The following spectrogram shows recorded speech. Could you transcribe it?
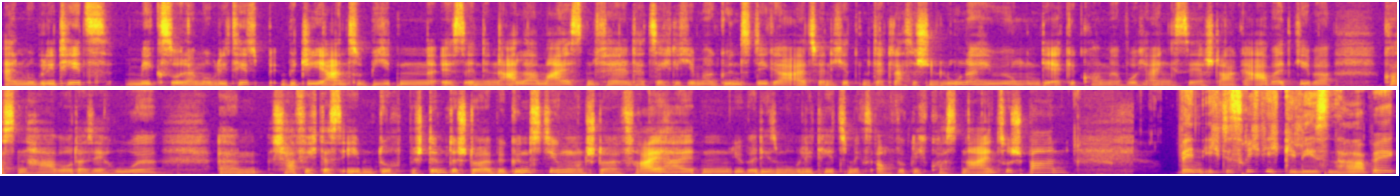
ein Mobilitätsmix oder ein Mobilitätsbudget anzubieten, ist in den allermeisten Fällen tatsächlich immer günstiger, als wenn ich jetzt mit der klassischen Lohnerhöhung um die Ecke komme, wo ich eigentlich sehr starke Arbeitgeberkosten habe oder sehr hohe. Ähm, schaffe ich das eben durch bestimmte Steuerbegünstigungen und Steuerfreiheiten über diesen Mobilitätsmix auch wirklich Kosten einzusparen. Wenn ich das richtig gelesen habe,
